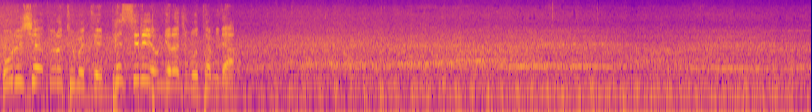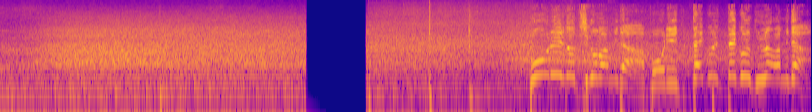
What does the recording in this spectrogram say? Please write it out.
보르시아 도르트문트 패스를 연결하지 못합니다. 볼을 놓치고 맙니다. 볼이 떼굴떼굴 굴러갑니다.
